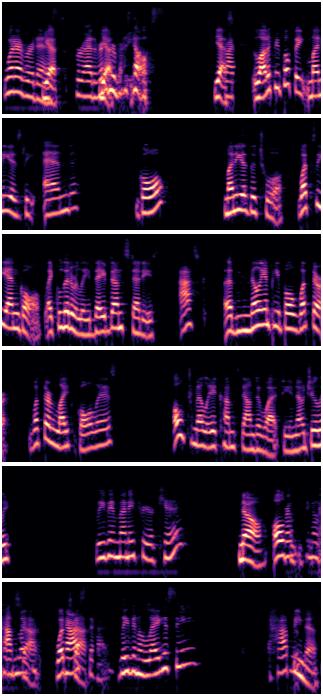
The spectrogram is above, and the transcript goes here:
whatever it is yes. for everybody yes. else. Yes. Right. A lot of people think money is the end goal. Money is the tool. What's the end goal? Like literally, they've done studies. Ask a million people what their what their life goal is. Ultimately, it comes down to what? Do you know, Julie? Leaving money for your kids? No, ultimately, past like, that. What's past that? that? Leaving a legacy? Happiness.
